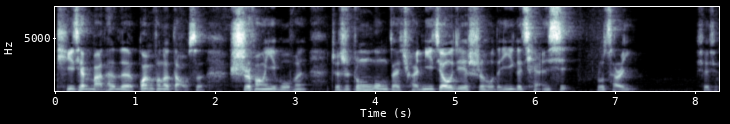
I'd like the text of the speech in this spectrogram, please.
提前把他的官方的导师释放一部分，这是中共在权力交接时候的一个前戏，如此而已。谢谢。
